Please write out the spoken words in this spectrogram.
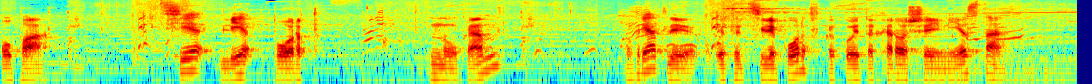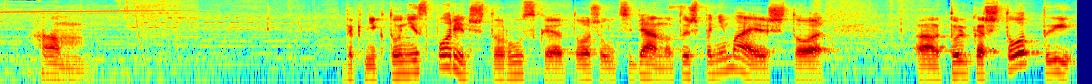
Опа. Телепорт. Ну-ка. Вряд ли этот телепорт в какое-то хорошее место. Хм. Так никто не спорит, что русская тоже у тебя, но ты же понимаешь, что э, только что ты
